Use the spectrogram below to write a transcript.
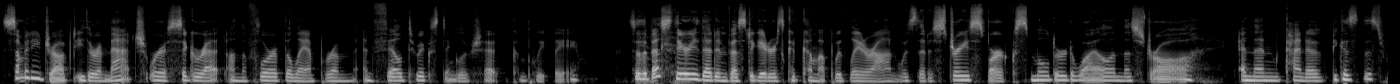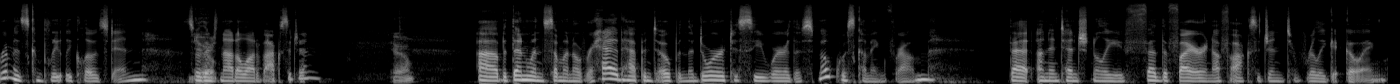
somebody dropped either a match or a cigarette on the floor of the lamp room and failed to extinguish it completely. So the best theory that investigators could come up with later on was that a stray spark smoldered a while in the straw and then kind of because this room is completely closed in, so Yep. there's not a lot of oxygen. Yeah. Uh, but then when someone overhead happened to open the door to see where the smoke was coming from, that unintentionally fed the fire enough oxygen to really get going.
